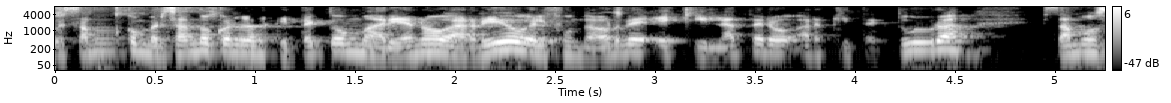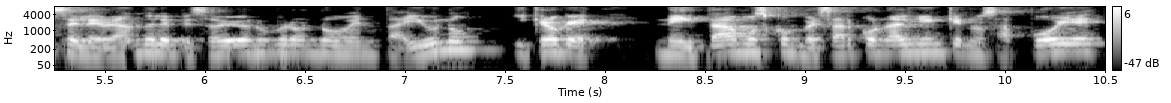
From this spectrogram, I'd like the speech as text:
estamos conversando con el arquitecto Mariano Garrido, el fundador de Equilátero Arquitectura. Estamos celebrando el episodio número 91 y creo que necesitábamos conversar con alguien que nos apoye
